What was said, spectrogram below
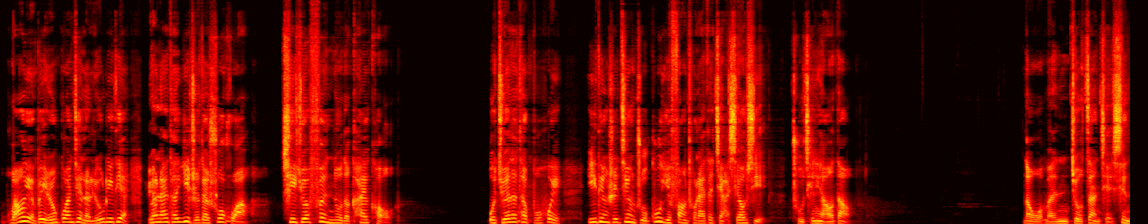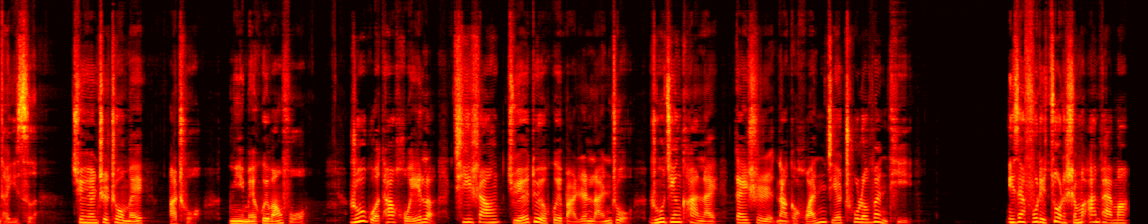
王爷被人关进了琉璃殿？原来他一直在说谎。七绝愤怒的开口：“我觉得他不会，一定是镜主故意放出来的假消息。”楚清瑶道：“那我们就暂且信他一次。”轩辕志皱眉：“阿楚，你没回王府？”如果他回了，七商绝对会把人拦住。如今看来，该是哪个环节出了问题？你在府里做了什么安排吗？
